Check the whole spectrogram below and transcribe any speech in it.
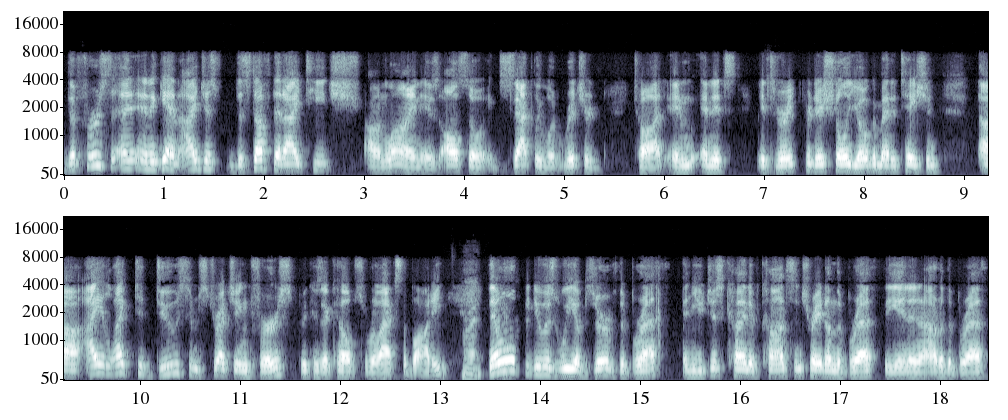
the first and, and again, I just the stuff that I teach online is also exactly what Richard taught, and and it's it's very traditional yoga meditation. Uh, I like to do some stretching first because it helps relax the body. Right. Then what we do is we observe the breath, and you just kind of concentrate on the breath, the in and out of the breath.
